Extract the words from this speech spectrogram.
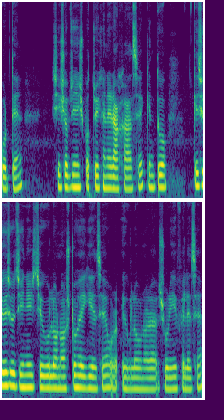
করতেন সেসব জিনিসপত্র এখানে রাখা আছে। কিন্তু কিছু কিছু জিনিস যেগুলো নষ্ট হয়ে গিয়েছে ও- এগুলো ওনারা সরিয়ে ফেলেছে।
